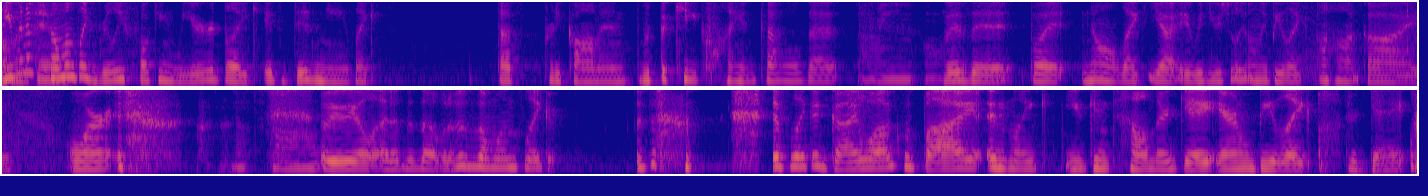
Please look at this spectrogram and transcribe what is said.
even like, if "Damn." someone's like really fucking weird, like it's Disney, like that's pretty common with the key clientele that I mean, honestly. visit. But no, like yeah, it would usually only be like a hot guy, or maybe I'll edit this out. But if someone's like, if, if like a guy walks by and like you can tell they're gay, Aaron will be like, oh, they're gay.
